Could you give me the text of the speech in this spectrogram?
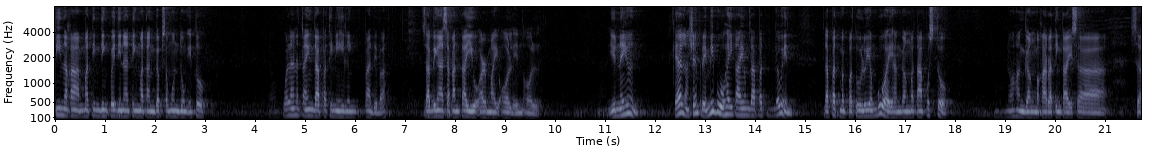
pinakamatinding pwede nating matanggap sa mundong ito. No? Wala na tayong dapat hinihiling pa, di ba? Sabi nga sa kanta, you are my all in all. Yun na yun. Kaya lang, syempre, may buhay tayong dapat gawin. Dapat magpatuloy ang buhay hanggang matapos to. No? Hanggang makarating tayo sa sa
